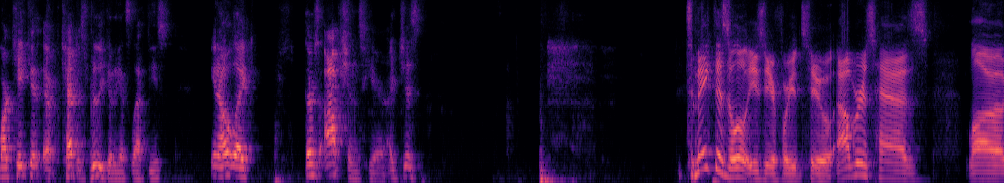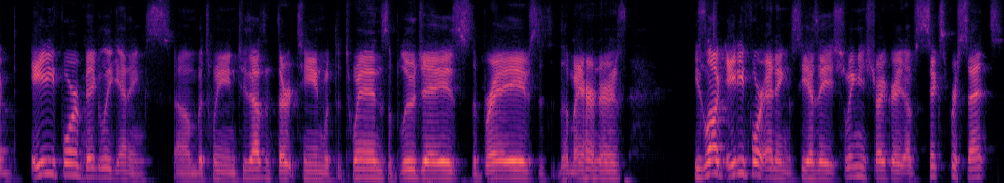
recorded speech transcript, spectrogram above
Markakis, uh, Kemp is really good against lefties. You know, like, there's options here. I just, To make this a little easier for you, too, Albers has logged 84 big league innings um, between 2013 with the Twins, the Blue Jays, the Braves, the Mariners. He's logged 84 innings. He has a swinging strike rate of 6%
